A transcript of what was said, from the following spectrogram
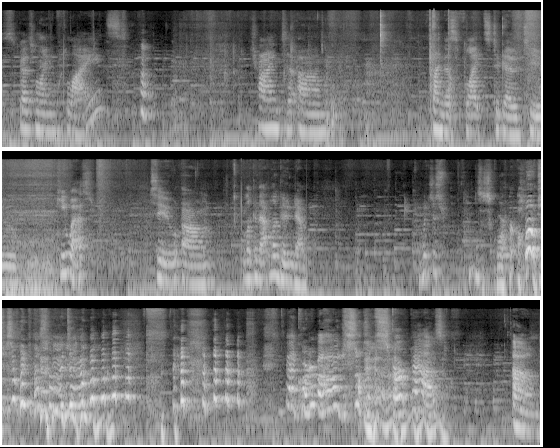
Scheduling flights. Trying to um, find us flights to go to Key West to um, look at that lagoon down. Which is It's a squirrel. oh, just went past my window. that quarter mile just saw them skirt past. Um,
